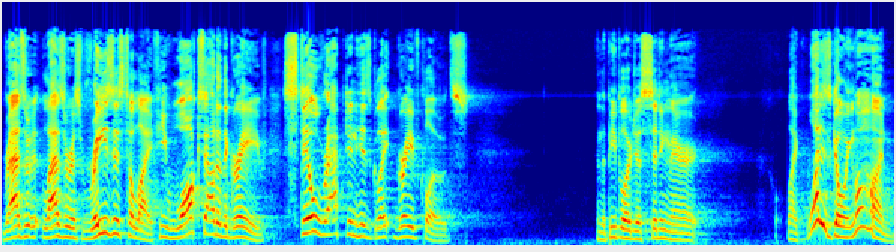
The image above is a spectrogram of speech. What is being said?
Lazarus raises to life. He walks out of the grave, still wrapped in his grave clothes. And the people are just sitting there, like, what is going on?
